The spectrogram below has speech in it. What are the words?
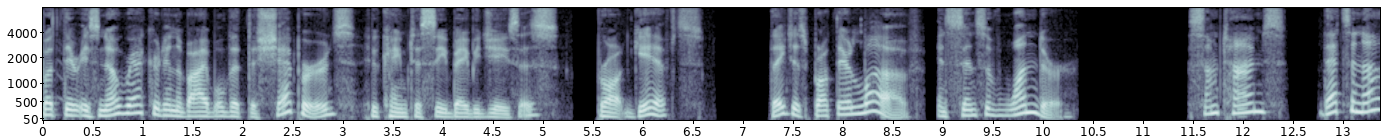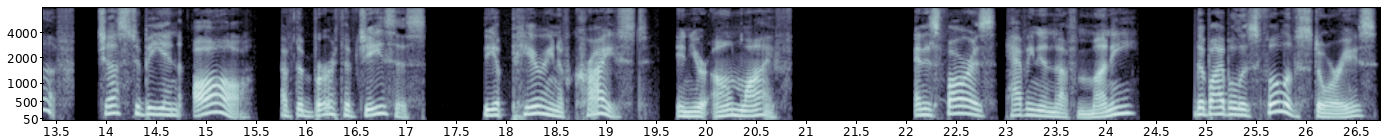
But there is no record in the Bible that the shepherds who came to see baby Jesus brought gifts. They just brought their love and sense of wonder. Sometimes that's enough just to be in awe of the birth of Jesus, the appearing of Christ in your own life. And as far as having enough money, the Bible is full of stories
